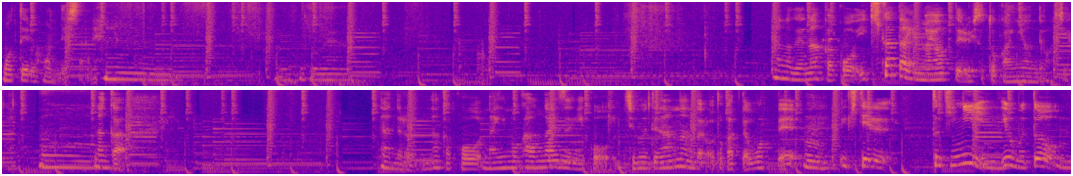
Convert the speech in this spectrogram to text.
持てる本でしたね。うん。なるほどね。なのでなんかこう生き方に迷ってる人とかに読んでほしいかな。うん。なんかなんだろうなんかこう何も考えずにこう自分って何なんだろうとかって思ってうん。生きてる時に読むと、うん。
